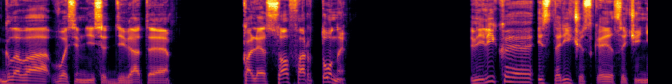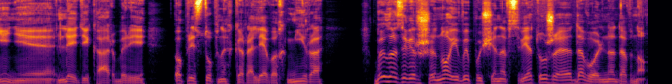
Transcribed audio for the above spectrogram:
Глава 89. Колесо фортуны. Великое историческое сочинение леди Карбери о преступных королевах мира было завершено и выпущено в свет уже довольно давно.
